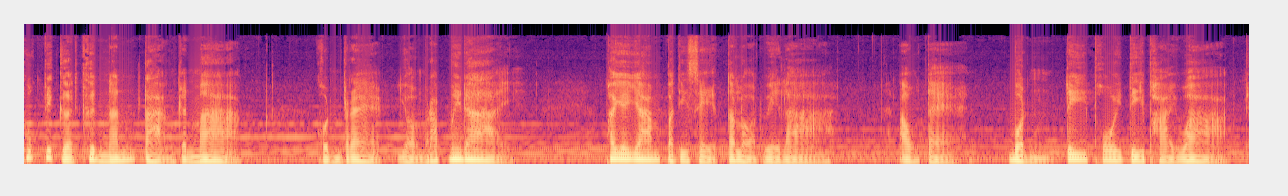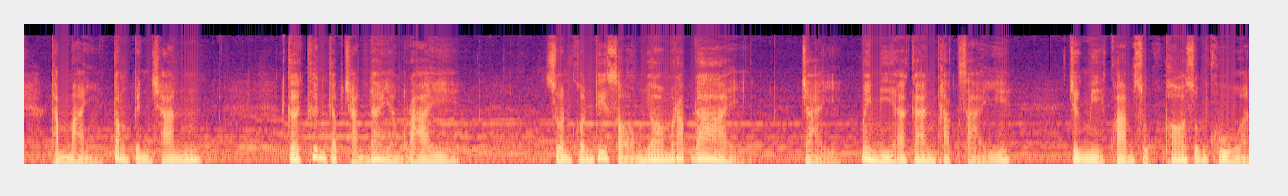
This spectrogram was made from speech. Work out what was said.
ทุกข์ที่เกิดขึ้นนั้นต่างกันมาก คนแรกยอมรับไม่ได้ พยายามปฏิเสธตลอดเวลา เอาแต่บ่นตีโพยตีพายว่าทำไมต้องเป็นฉัน เกิดขึ้นกับฉันได้อย่างไร ส่วนคนที่สองยอมรับได้ ใจไม่มีอาการผลักไส จึงมีความสุขพอสมควร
